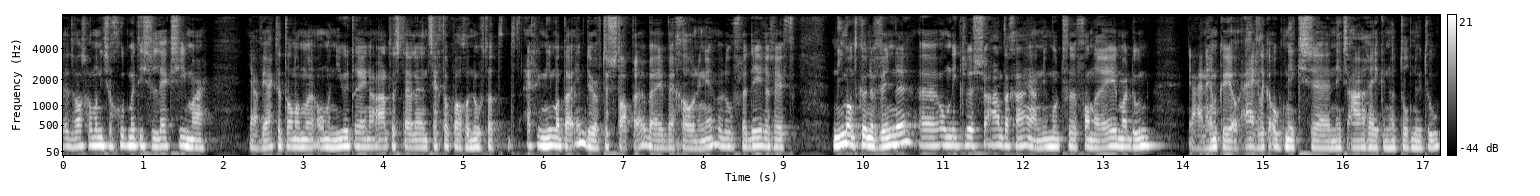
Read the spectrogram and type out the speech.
het was allemaal niet zo goed met die selectie. Maar ja, werkt het dan om een, om een nieuwe trainer aan te stellen? En het zegt ook wel genoeg dat, dat eigenlijk niemand daarin durft te stappen hè, bij, bij Groningen. Ik bedoel, Vladeris heeft niemand kunnen vinden uh, om die klus aan te gaan. Ja, nu moet Van der Rey het maar doen. Ja, en hem kun je ook eigenlijk ook niks, uh, niks aanrekenen tot nu toe.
